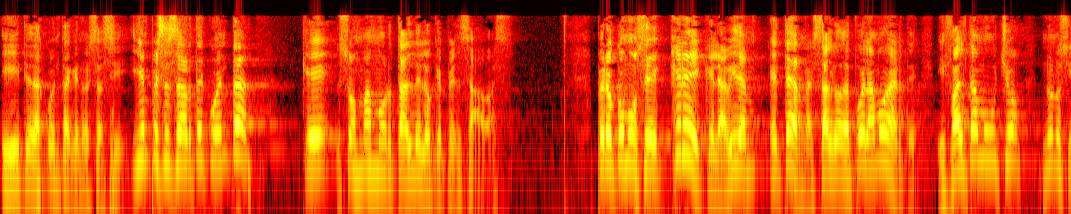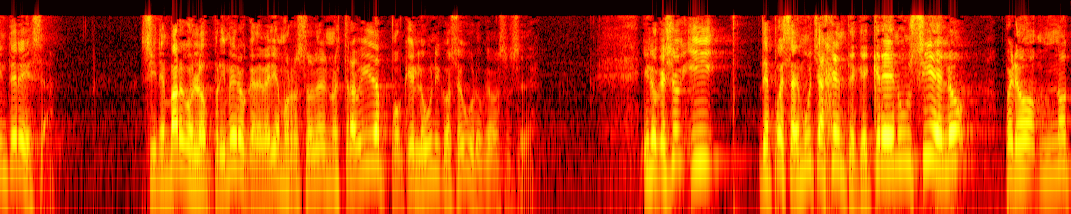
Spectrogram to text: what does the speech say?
y te das cuenta que no es así. Y empiezas a darte cuenta que sos más mortal de lo que pensabas. Pero como se cree que la vida eterna es algo después de la muerte y falta mucho, no nos interesa. Sin embargo, es lo primero que deberíamos resolver en nuestra vida porque es lo único seguro que va a suceder. Y, lo que y después hay mucha gente que cree en un cielo, pero no,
